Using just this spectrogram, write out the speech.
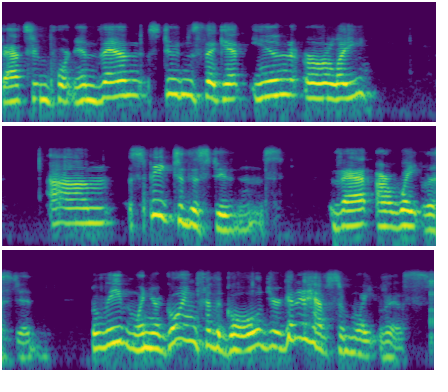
That's important. And then students that get in early, um, speak to the students that are waitlisted. Believe when you're going for the gold, you're gonna have some wait lists.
